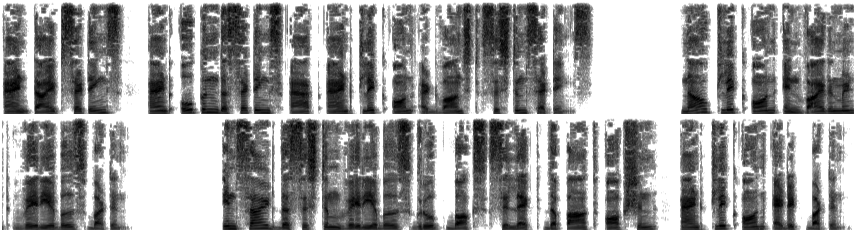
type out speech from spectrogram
and type Settings and open the Settings app and click on Advanced System Settings. Now click on Environment Variables button. Inside the System Variables group box select the Path option and click on Edit button.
